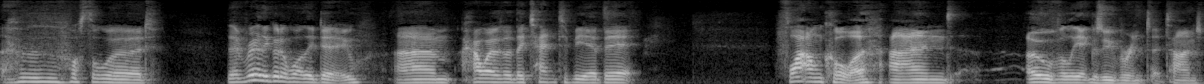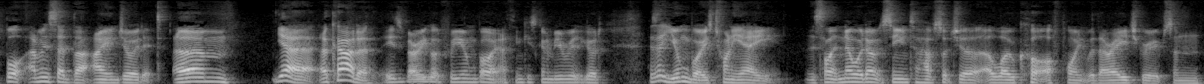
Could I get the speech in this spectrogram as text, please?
what's the word? They're really good at what they do. Um, however, they tend to be a bit flat on colour and overly exuberant at times. But having said that, I enjoyed it. Um, yeah, Okada is very good for a young boy. I think he's going to be really good. As a young boy, he's 28. It's like Noah don't seem to have such a, a low cut off point with their age groups, and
